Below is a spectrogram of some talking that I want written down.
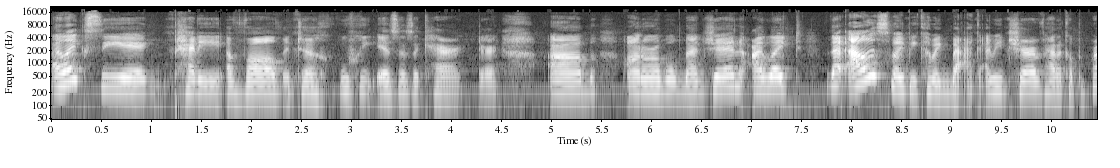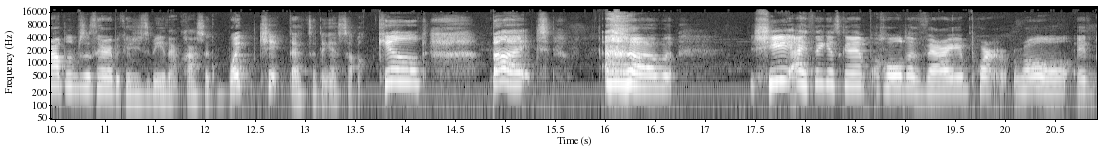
I like seeing Penny evolve into who he is as a character. Um, honorable mention. I liked that Alice might be coming back. I mean, sure, I've had a couple problems with her because she's being that classic white chick that's gonna get all killed, but um, she I think is gonna hold a very important role in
